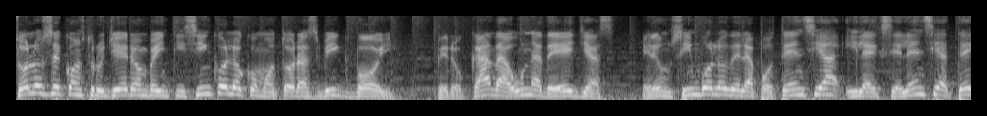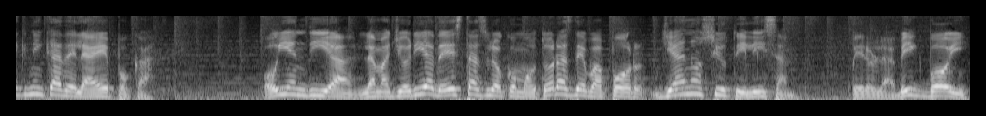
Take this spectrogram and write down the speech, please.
Solo se construyeron 25 locomotoras Big Boy, pero cada una de ellas era un símbolo de la potencia y la excelencia técnica de la época. Hoy en día, la mayoría de estas locomotoras de vapor ya no se utilizan, pero la Big Boy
